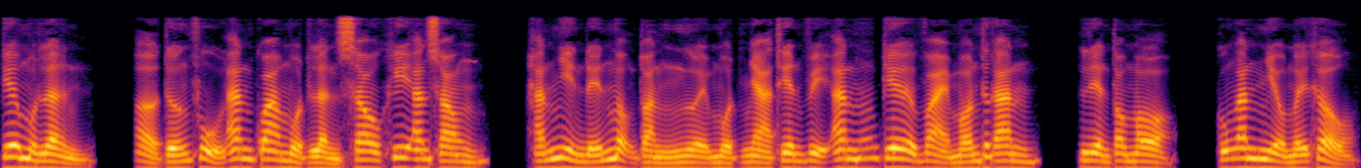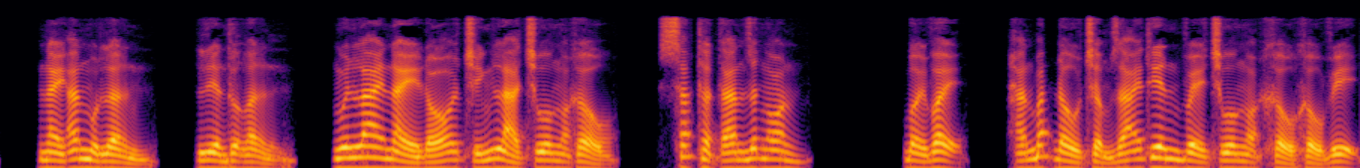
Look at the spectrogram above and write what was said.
kia một lần, ở tướng phủ ăn qua một lần sau khi ăn xong, hắn nhìn đến mộng toàn người một nhà thiên vị ăn kia vài món thức ăn, liền tò mò, cũng ăn nhiều mấy khẩu, này ăn một lần, liền thượng ẩn, nguyên lai like này đó chính là chua ngọt khẩu, sắc thật ăn rất ngon. Bởi vậy, hắn bắt đầu chậm rãi thiên về chua ngọt khẩu khẩu vị.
